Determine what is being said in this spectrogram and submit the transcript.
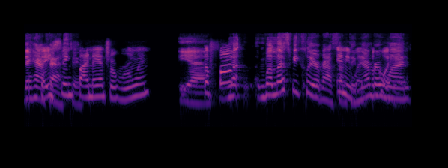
They have facing financial ruin. Yeah. The fuck. well, let's be clear about something. Anyway, Number one,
